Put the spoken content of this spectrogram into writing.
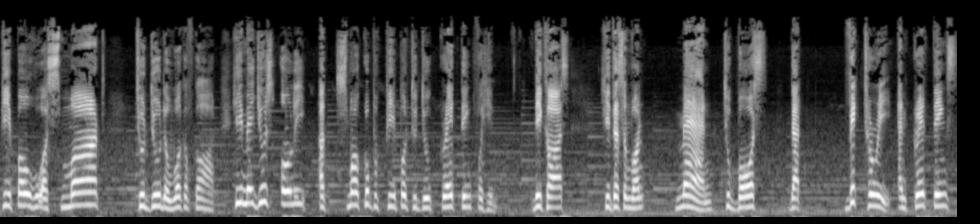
people who are smart to do the work of God. He may use only a small group of people to do great things for him because he doesn't want man to boast that victory and great things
